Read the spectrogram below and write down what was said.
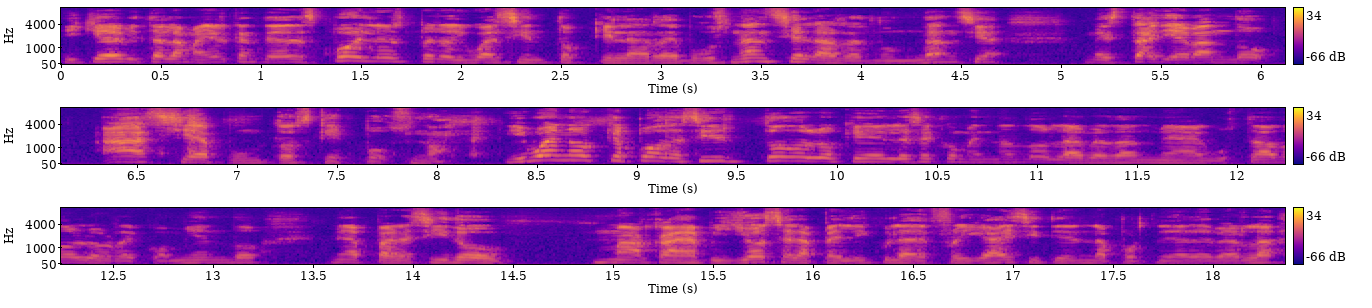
Y quiero evitar la mayor cantidad de spoilers, pero igual siento que la rebusnancia, la redundancia me está llevando hacia puntos que pues no. Y bueno, ¿qué puedo decir? Todo lo que les he comentado la verdad me ha gustado, lo recomiendo, me ha parecido maravillosa la película de Free Guy si tienen la oportunidad de verla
